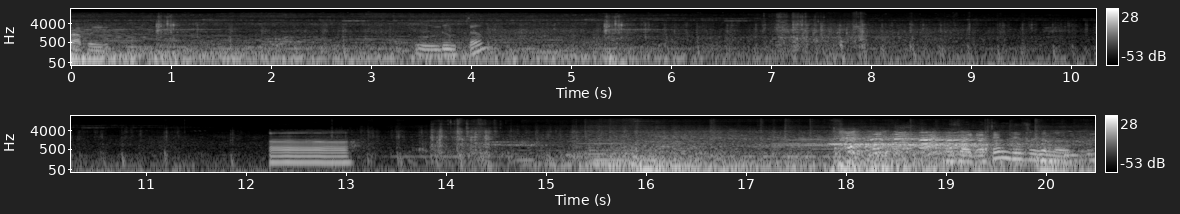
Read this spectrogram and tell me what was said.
probably loot them. Uh... I was like, I think these are gonna...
